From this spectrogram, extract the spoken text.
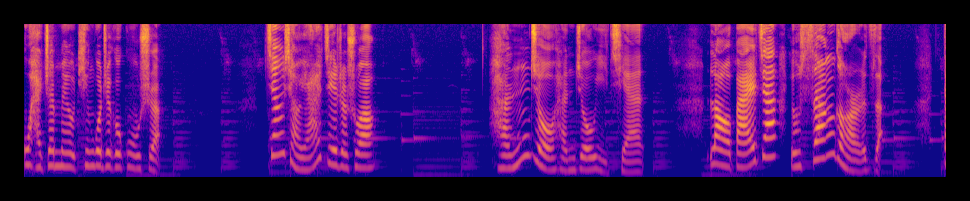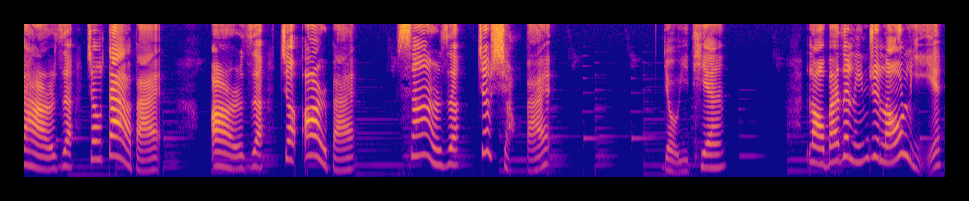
我还真没有听过这个故事。”姜小牙接着说。很久很久以前，老白家有三个儿子，大儿子叫大白，二儿子叫二白，三儿子叫小白。有一天，老白的邻居老李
